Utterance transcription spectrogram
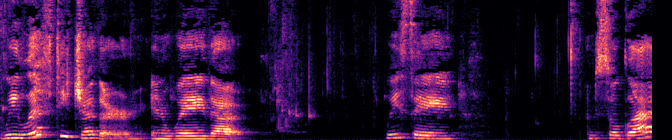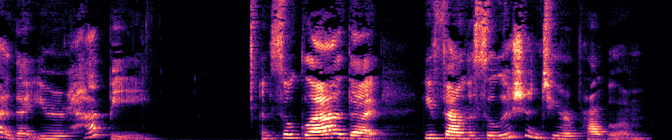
We lift each other in a way that we say i'm so glad that you're happy. I'm so glad that you found the solution to your problem.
